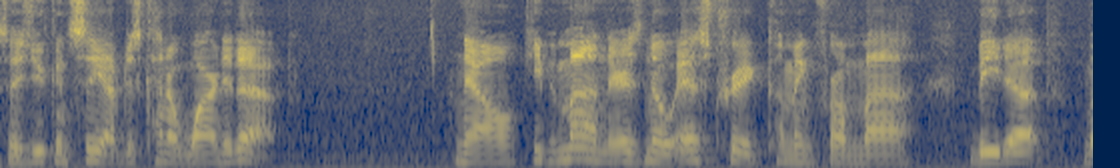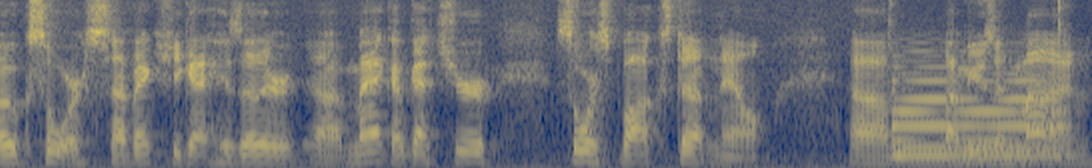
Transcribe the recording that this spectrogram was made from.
so as you can see, I've just kind of wired it up. Now, keep in mind, there is no S-Trig coming from my beat up Moog source. I've actually got his other uh, Mac. I've got your source boxed up now. Um, I'm using mine.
